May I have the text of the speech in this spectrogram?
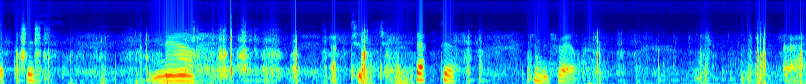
excess. And now back to back to, to the trail. Alright.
